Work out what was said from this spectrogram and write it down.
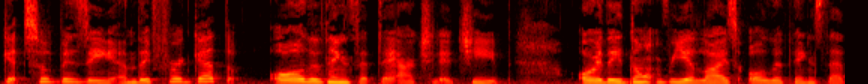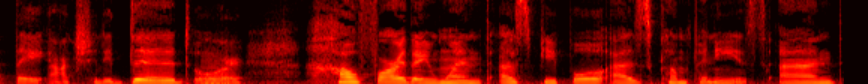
get so busy and they forget all the things that they actually achieved or they don't realize all the things that they actually did or how far they went as people as companies. And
